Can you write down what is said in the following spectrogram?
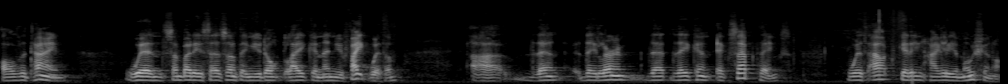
all the time when somebody says something you don't like and then you fight with them, uh, then they learn that they can accept things without getting highly emotional.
